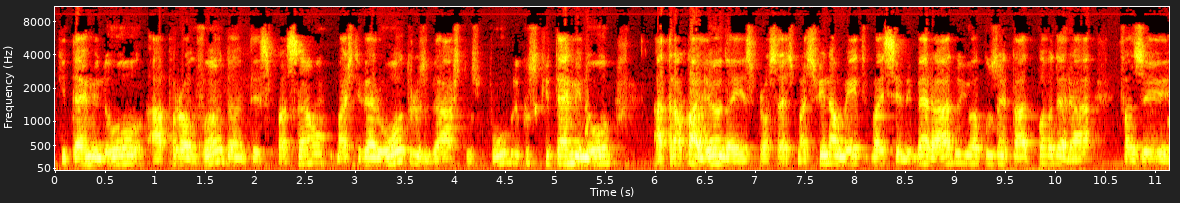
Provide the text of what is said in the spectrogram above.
que terminou aprovando a antecipação, mas tiveram outros gastos públicos que terminou atrapalhando aí esse processo, mas finalmente vai ser liberado e o aposentado poderá fazer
